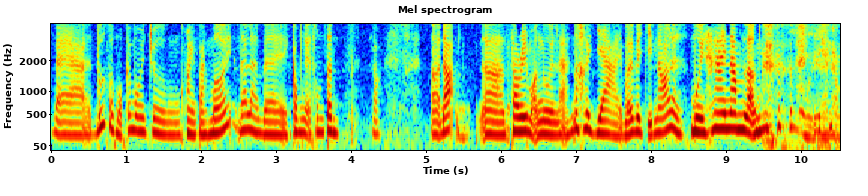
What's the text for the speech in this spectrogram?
và bước vào một cái môi trường hoàn toàn mới đó là về công nghệ thông tin. Rồi à, đó à, sorry mọi người là nó hơi dài bởi vì chị nói là 12 năm lần 12 năm.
